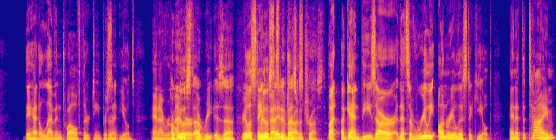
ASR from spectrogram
They had 11, 12, 13% yields. And I remember real a REIT is a real estate real investment, estate investment trust. trust. But again, these are that's a really unrealistic yield. And at the time,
